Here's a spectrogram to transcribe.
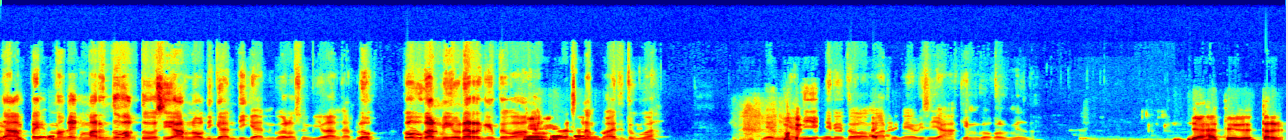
Capek. Makanya kemarin tuh waktu si Arnold diganti kan, gue langsung bilang kan, loh kok bukan Milner gitu. Wah kalau Milner seneng banget itu gue. Dia nyanyiin itu sama Martinelli sih yakin gue kalau Milner. Jahat itu. Ter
